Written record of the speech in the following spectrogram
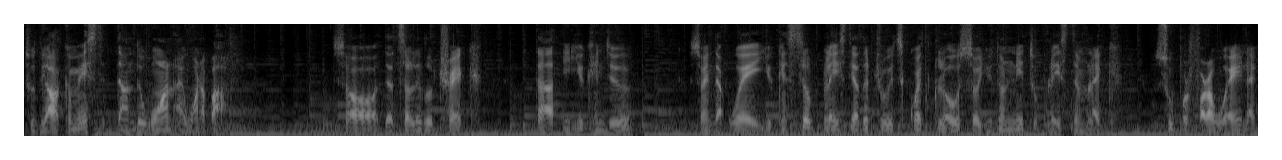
to the alchemist than the one I want to buff so that's a little trick that you can do so in that way you can still place the other druids quite close so you don't need to place them like super far away like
